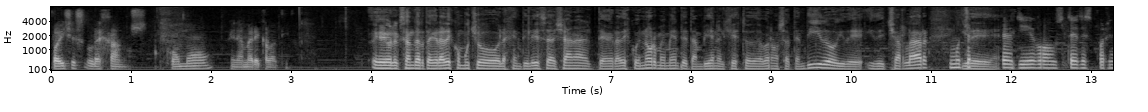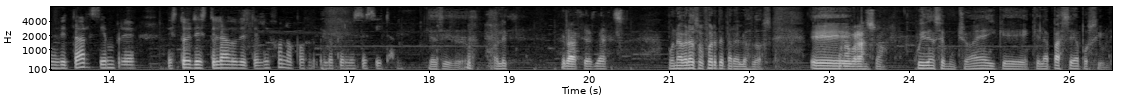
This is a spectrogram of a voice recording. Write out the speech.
países lejanos, como en América Latina. Eh, Alexander, te agradezco mucho la gentileza, Yana, te agradezco enormemente también el gesto de habernos atendido y de, y de charlar. Muchas gracias, Diego, a ustedes por invitar. Siempre estoy de este lado del teléfono por lo que necesitan. gracias, gracias. Un abrazo fuerte para los dos. Un abrazo. Cuídense mucho ¿eh? y que, que la paz sea posible.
